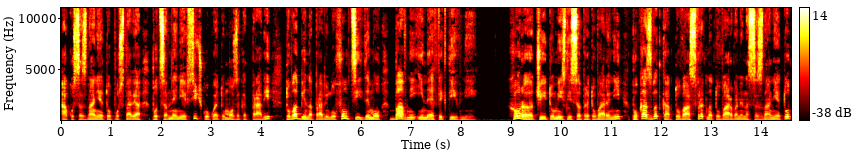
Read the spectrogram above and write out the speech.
Ако съзнанието поставя под съмнение всичко, което мозъкът прави, това би направило функциите му бавни и неефективни. Хора, чието мисли са претоварени, показват как това свръхнатоварване на съзнанието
